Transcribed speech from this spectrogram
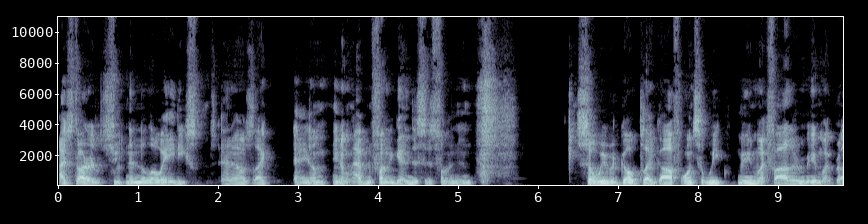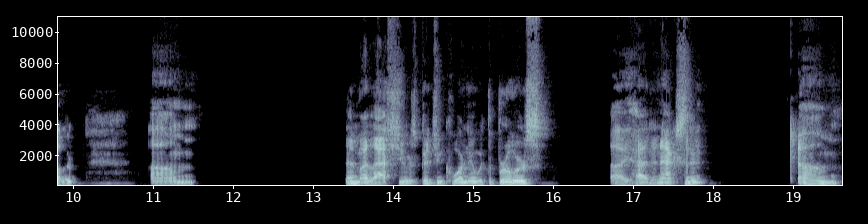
I started shooting in the low 80s. And I was like, hey, I'm, you know, having fun again. This is fun. And so we would go play golf once a week, me and my father, me and my brother. Um, then my last year as pitching coordinator with the Brewers, I had an accident. Um,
